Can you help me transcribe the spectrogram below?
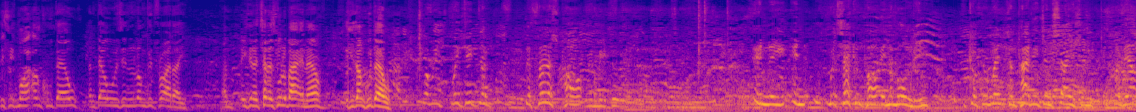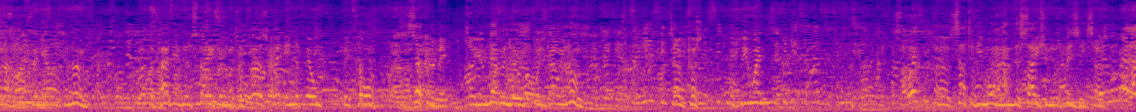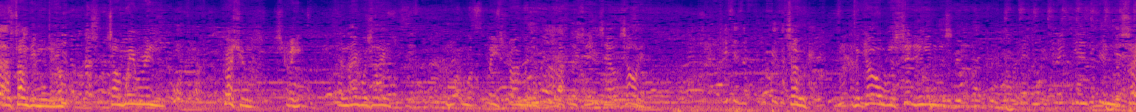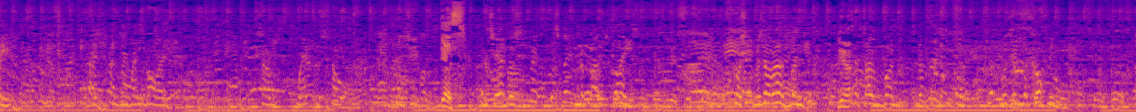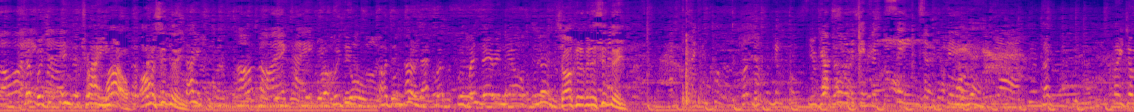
This is my Uncle Del, and Del was in Long Good Friday. And he's going to tell us all about it now. This is Uncle Del. Well, we, we did the, the first part when we do it. In the in the second part in the morning, because we went to Paddington Station for the other half in the afternoon. But the Paddington Station was the first bit in the film before the second bit, so you never knew what was going on. So, because we went uh, Saturday morning, the station was busy, so or Sunday morning. So we were in Gresham Street, and there was a little bistro with a couple of seats outside. This is a, this is a So the girl was sitting in the in the seat as, as we went by. So we had to stop. And she, Yes. and she had to spit, spit in the bloke's face. Because it was her husband, Yeah. the town one, that, that was in the coffin. That was in the train. Wow, oh, I was at the Sydney. station. Oh, right, okay. But we didn't, I didn't know that, but we went there in the afternoon. So I could have been in Sydney. You get All the different scenes of the oh, film. Oh, yeah. Yeah. they, they do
